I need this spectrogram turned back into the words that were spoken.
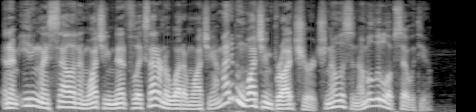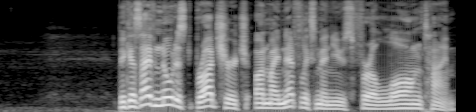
And I'm eating my salad. I'm watching Netflix. I don't know what I'm watching. I might have been watching Broadchurch. Now listen, I'm a little upset with you. Because I've noticed Broadchurch on my Netflix menus for a long time.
